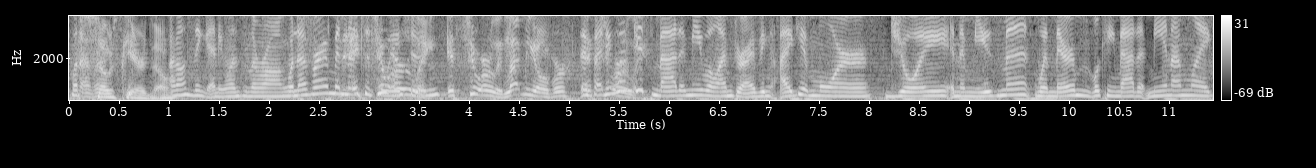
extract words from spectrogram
Whatever. So scared though. I don't think anyone's in the wrong. Whenever I'm in those it's too early. situations, It's too early. Let me over. if it's anyone gets mad at me while I'm driving, I get more joy and amusement when they're looking mad at me, and I'm like.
